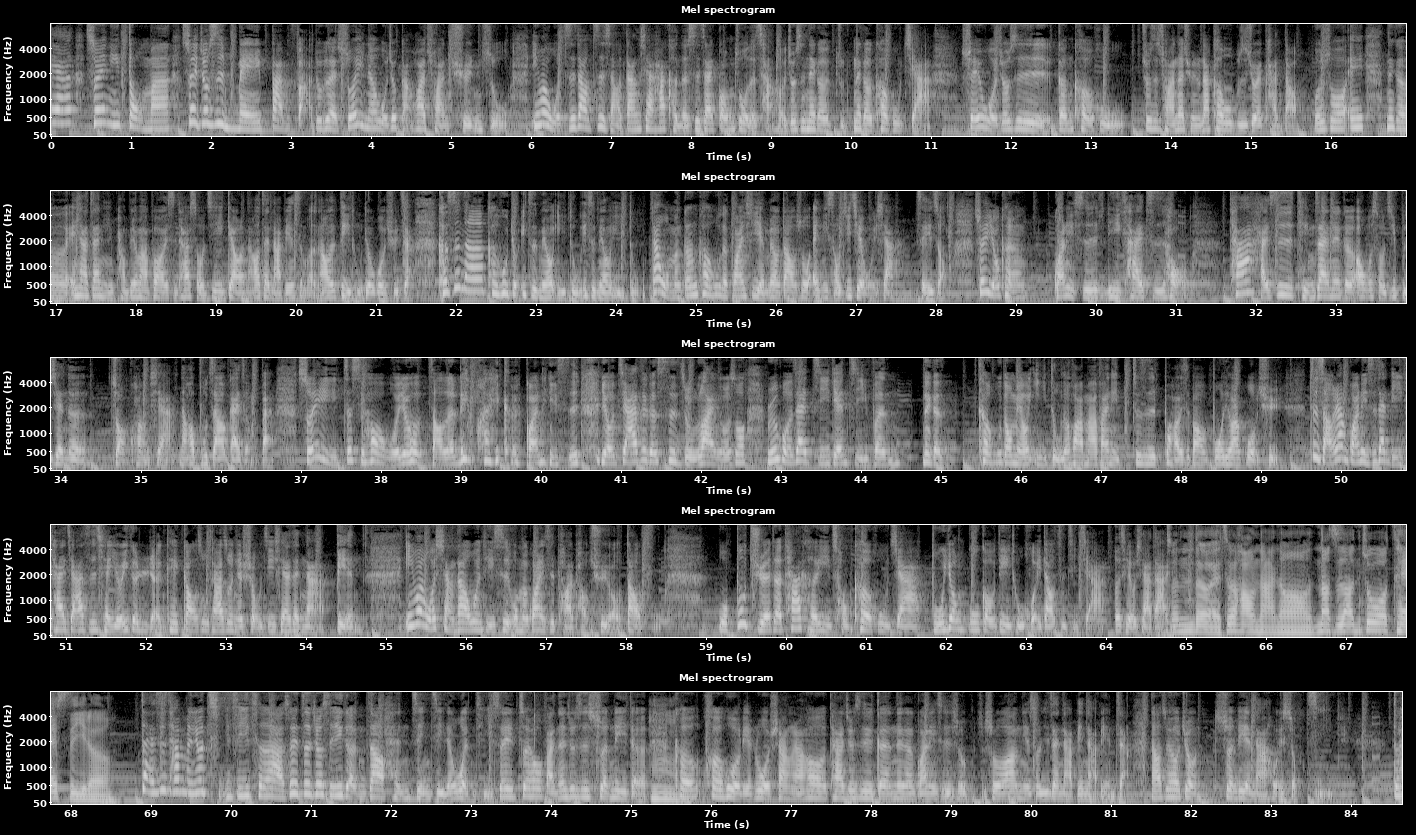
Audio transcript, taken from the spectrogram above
对呀，所以你懂吗？所以就是没办法，对不对？所以呢，我就赶快传群组，因为我知道至少当下他可能是在工作的场合，就是那个主那个客户家，所以我就是跟客户就是传那群组，那客户不是就会看到，我就说，哎，那个安娜在你旁边吗？不好意思，他手机掉了，然后在哪边什么，然后地图丢过去这样。可是呢，客户就一直没有已读，一直没有已读，但我们跟客户的关系也没有到说，哎，你手机借我一下这一种，所以有可能。管理师离开之后，他还是停在那个哦，我手机不见的状况下，然后不知道该怎么办。所以这时候我又找了另外一个管理师，有加这个四组 line，我说如果在几点几分那个客户都没有已读的话，麻烦你就是不好意思帮我拨电话过去，至少让管理师在离开家之前有一个人可以告诉他说你的手机现在在哪边。因为我想到的问题是我们管理师跑来跑去哦，到府。我不觉得他可以从客户家不用 Google 地图回到自己家，而且又下大雨。真的哎，这好难哦。那知道你坐 taxi 了，但是他们又骑机车啊，所以这就是一个你知道很紧急的问题。所以最后反正就是顺利的客客户联络上，然后他就是跟那个管理师说说你的手机在哪边哪边这样，然后最后就顺利的拿回手机。对，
